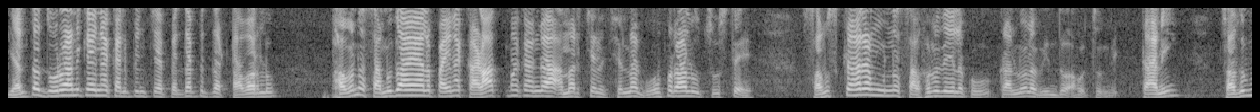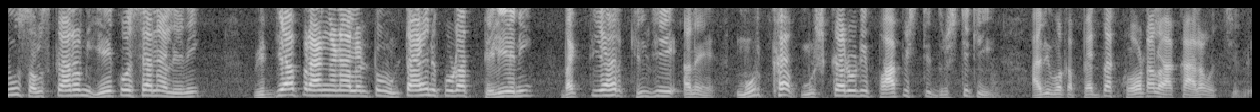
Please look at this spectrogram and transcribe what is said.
ఎంత దూరానికైనా కనిపించే పెద్ద పెద్ద టవర్లు భవన సముదాయాలపైన కళాత్మకంగా అమర్చిన చిన్న గోపురాలు చూస్తే సంస్కారం ఉన్న సహృదయులకు కన్నుల విందు అవుతుంది. కానీ చదువు సంస్కారం ఏ కోశానా లేని విద్యా ప్రాంగణాలంటూ ఉంటాయని కూడా తెలియని బక్తియార్ ఖిల్జీ అనే మూర్ఖ ముష్కరుడి పాపిష్టి దృష్టికి అది ఒక పెద్ద కోటల కాలం వచ్చింది.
